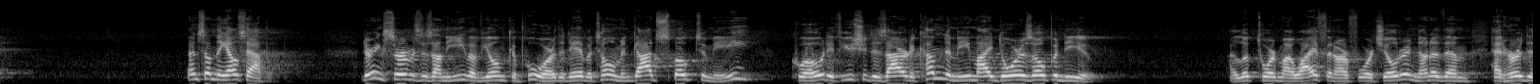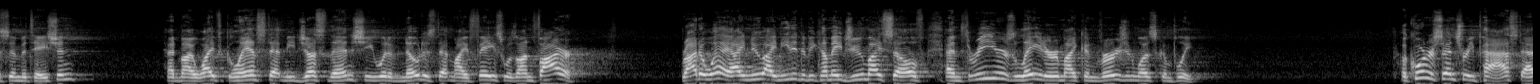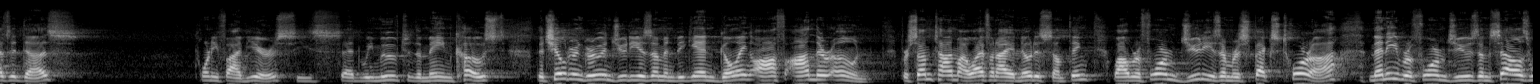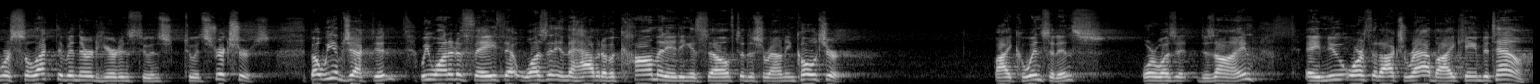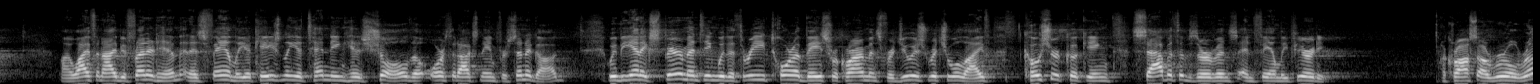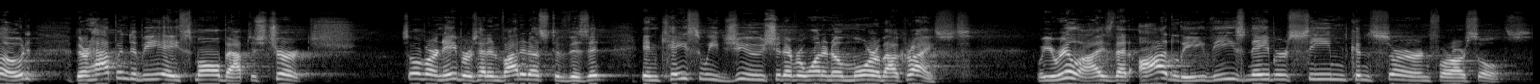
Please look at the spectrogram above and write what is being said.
Then something else happened. During services on the eve of Yom Kippur, the Day of Atonement, God spoke to me quote, If you should desire to come to me, my door is open to you. I looked toward my wife and our four children. None of them had heard this invitation. Had my wife glanced at me just then, she would have noticed that my face was on fire. Right away, I knew I needed to become a Jew myself, and three years later, my conversion was complete. A quarter century passed, as it does, 25 years. He said, We moved to the Maine coast the children grew in Judaism and began going off on their own. For some time, my wife and I had noticed something. While Reformed Judaism respects Torah, many Reformed Jews themselves were selective in their adherence to, to its strictures. But we objected. We wanted a faith that wasn't in the habit of accommodating itself to the surrounding culture. By coincidence, or was it design, a new Orthodox rabbi came to town. My wife and I befriended him and his family, occasionally attending his shul, the Orthodox name for synagogue. We began experimenting with the three Torah based requirements for Jewish ritual life kosher cooking, Sabbath observance, and family purity. Across our rural road, there happened to be a small Baptist church. Some of our neighbors had invited us to visit in case we Jews should ever want to know more about Christ we realized that oddly, these neighbors seemed concerned for our souls.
